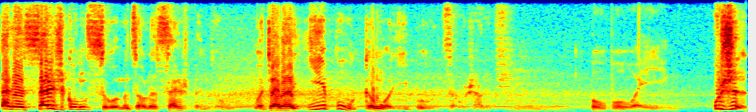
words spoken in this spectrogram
大概三十公尺，我们走了三十分钟。我叫他一步跟我一步走上去。嗯，步步为营。不是，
